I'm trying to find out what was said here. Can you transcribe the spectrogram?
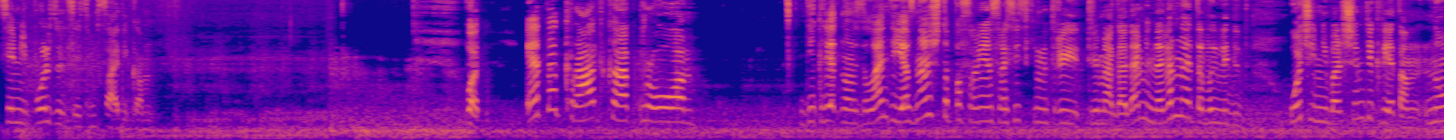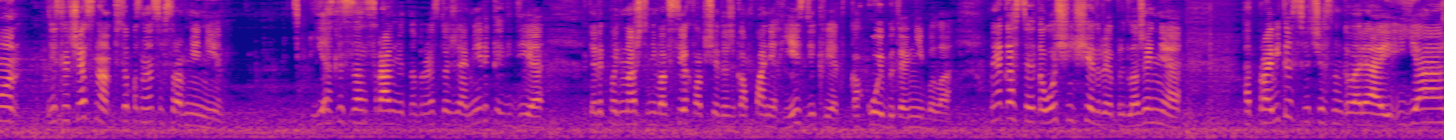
семьи пользуются этим садиком. Вот, это кратко про декрет в Новой Зеландии. Я знаю, что по сравнению с российскими три, тремя годами, наверное, это выглядит очень небольшим декретом, но, если честно, все познается в сравнении. Если сравнивать, например, с той же Америкой, где, я так понимаю, что не во всех вообще даже компаниях есть декрет, какой бы то ни было, мне кажется, это очень щедрое предложение от правительства, честно говоря, и я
